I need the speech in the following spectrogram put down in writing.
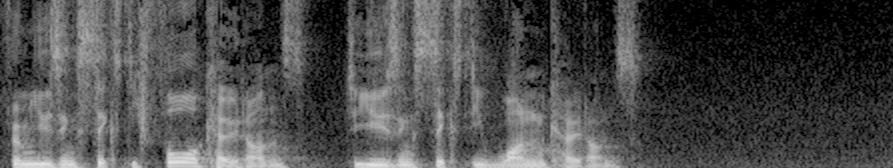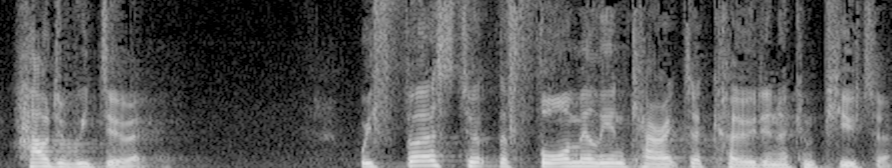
from using 64 codons to using 61 codons. How did we do it? We first took the 4 million character code in a computer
